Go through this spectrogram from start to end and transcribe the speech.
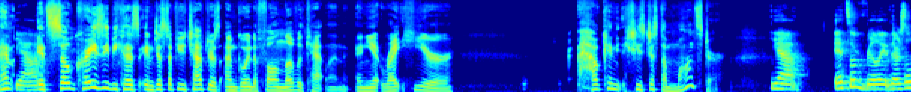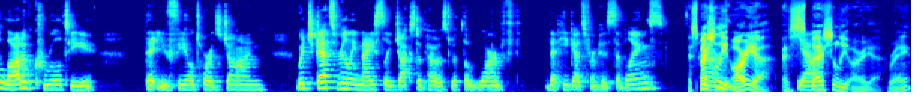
And Yeah. it's so crazy because in just a few chapters I'm going to fall in love with Catelyn. And yet right here how can she's just a monster. yeah. It's a really there's a lot of cruelty that you feel towards Jon, which gets really nicely juxtaposed with the warmth that he gets from his siblings. Especially Um, Arya. Especially Arya, right?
